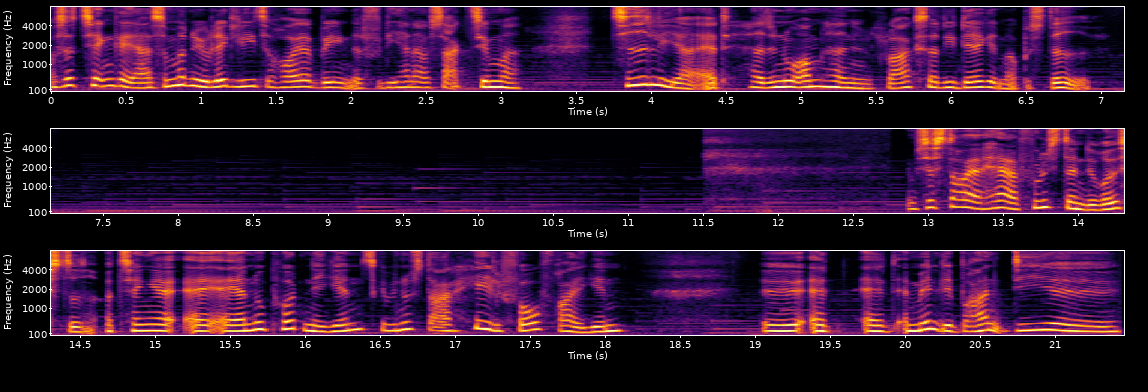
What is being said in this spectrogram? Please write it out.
Og så tænker jeg, så må den jo ligge lige til højre benet, fordi han har jo sagt til mig tidligere, at havde det nu omhandlet en kloak, så havde de dækket mig på stedet. Jamen, så står jeg her fuldstændig rystet og tænker, er, er jeg nu på den igen? Skal vi nu starte helt forfra igen? øh, at, at almindelig brand, de, øh,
